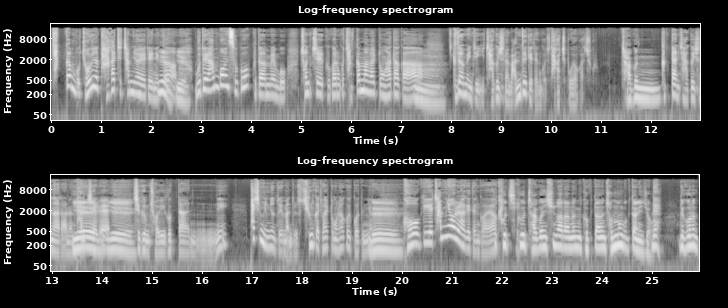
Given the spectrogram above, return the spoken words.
잠깐 뭐 저희는 다 같이 참여해야 되니까 예, 예. 무대에 한 번 쓰고 그 다음에 뭐 전체 그거 하는 거 잠깐만 활동하다가 음. 그 다음에 이제 이 작은 신화 만들게 된 거죠. 다 같이 모여가지고. 작은 극단 작은 신화라는 예, 단체를 예. 지금 저희 극단이 86년도에 만들어서 지금까지 활동을 하고 있거든요. 네. 거기에 참여를 하게 된 거예요. 그, 그 작은 신화라는 극단은 전문 극단이죠. 네. 근데 그거는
